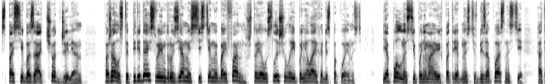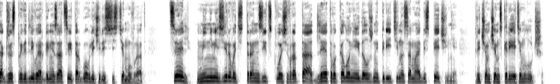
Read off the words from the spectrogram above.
«Спасибо за отчет, Джиллиан. Пожалуйста, передай своим друзьям из системы Байфан, что я услышала и поняла их обеспокоенность. Я полностью понимаю их потребность в безопасности, а также справедливой организации торговли через систему врат. Цель — минимизировать транзит сквозь врата. Для этого колонии должны перейти на самообеспечение. Причем чем скорее, тем лучше.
